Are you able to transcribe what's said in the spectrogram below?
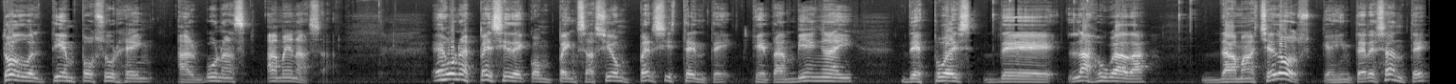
Todo el tiempo surgen algunas amenazas. Es una especie de compensación persistente que también hay después de la jugada Dama H2, que es interesante.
